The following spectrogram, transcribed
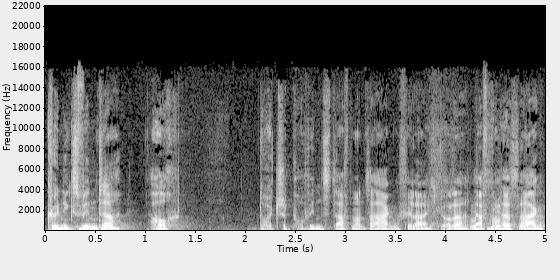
Königswinter, auch deutsche Provinz, darf man sagen vielleicht, oder? Darf man das sagen?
